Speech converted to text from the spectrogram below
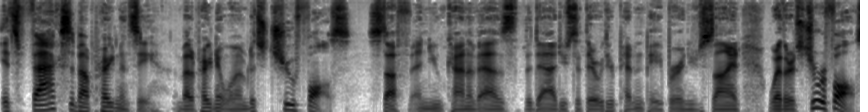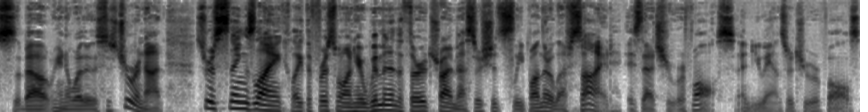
it's facts about pregnancy, about a pregnant woman, but it's true false stuff. And you kind of, as the dad, you sit there with your pen and paper and you decide whether it's true or false about, you know, whether this is true or not. So there's things like, like the first one on here, women in the third trimester should sleep on their left side. Is that true or false? And you answer true or false.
